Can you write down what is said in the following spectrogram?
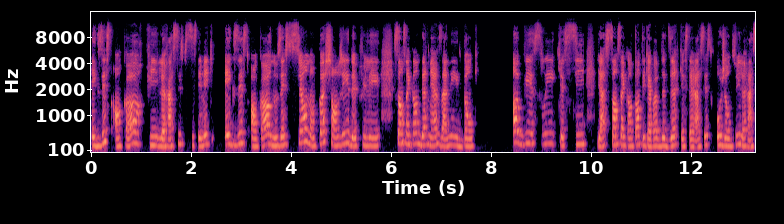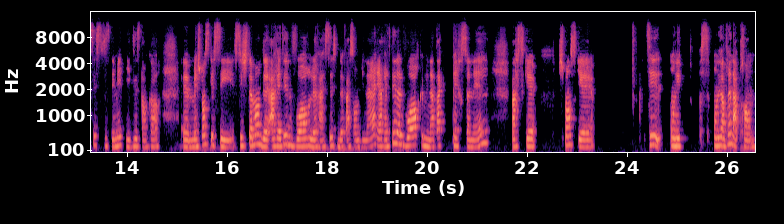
existent encore, puis le racisme systémique existe encore. Nos institutions n'ont pas changé depuis les 150 dernières années. Donc, obviously que si il y a 150 ans, tu es capable de dire que c'était raciste, aujourd'hui, le racisme systémique existe encore. Euh, mais je pense que c'est justement d'arrêter de voir le racisme de façon binaire et arrêter de le voir comme une attaque personnelle parce que je pense que, tu sais, on est, on est en train d'apprendre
